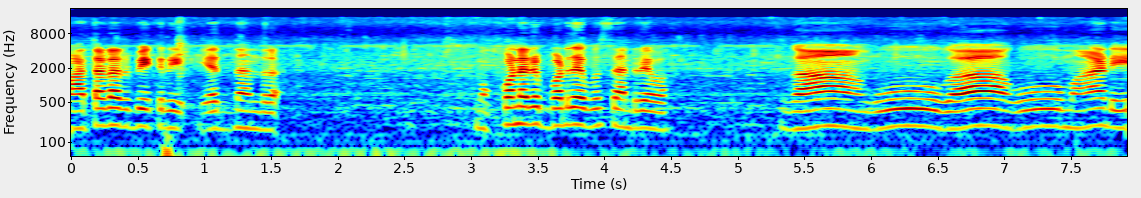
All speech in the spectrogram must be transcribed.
ಮಾತಾಡೋರು ಬೇಕ್ರಿ ಮಕ್ಕೊಂಡ್ರೆ ಮಕ್ಕೊಂಡರೆ ಬಡ್ದೆ ರೀ ಅವ. ಗಾ ಗೂ ಗಾ ಗೂ ಮಾಡಿ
